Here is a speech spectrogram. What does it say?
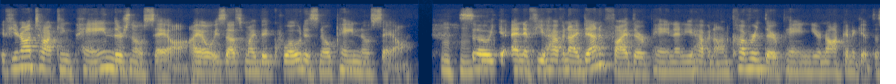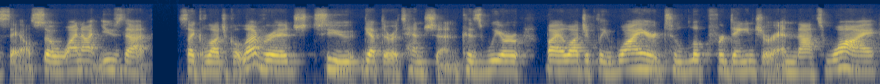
if you're not talking pain, there's no sale. I always, that's my big quote is no pain, no sale. Mm-hmm. So, and if you haven't identified their pain and you haven't uncovered their pain, you're not going to get the sale. So, why not use that psychological leverage to get their attention? Because we are biologically wired to look for danger. And that's why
